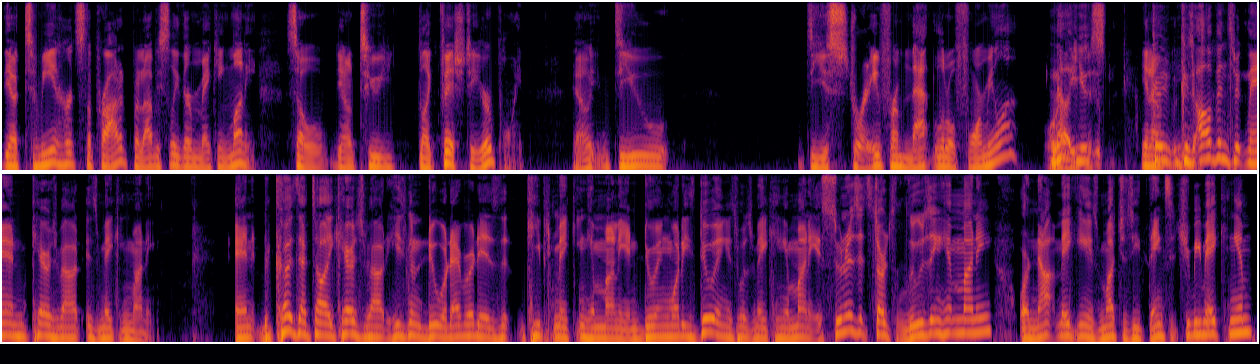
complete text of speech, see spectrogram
you know, to me it hurts the product, but obviously they're making money. So, you know, to like fish to your point, you know, do you do you stray from that little formula? No, do you- just, you know, because all Vince McMahon cares about is making money. And because that's all he cares about, he's going to do whatever it is that keeps making him money. And doing what he's doing is what's making him money. As soon as it starts losing him money or not making as much as he thinks it should be making him,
